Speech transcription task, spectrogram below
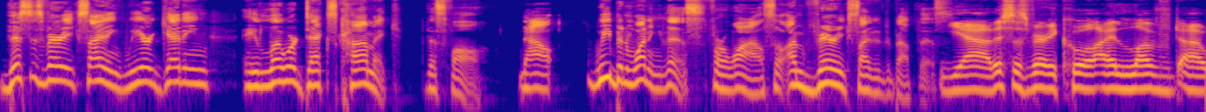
This is very exciting. We are getting a Lower Decks comic this fall. Now, we've been wanting this for a while, so I'm very excited about this. Yeah, this is very cool. I loved uh,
